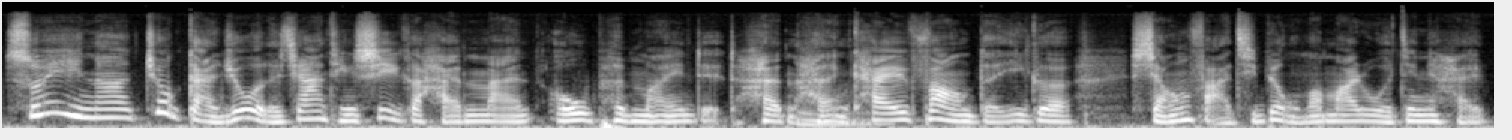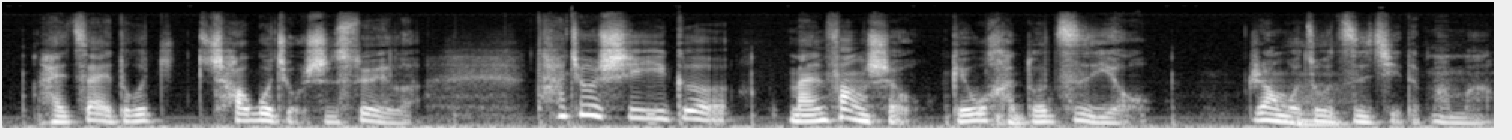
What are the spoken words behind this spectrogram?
所以呢，就感觉我的家庭是一个还蛮 open minded、很很开放的一个想法。即便我妈妈如果今天还还在，都超过九十岁了，她就是一个蛮放手，给我很多自由。让我做自己的妈妈，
